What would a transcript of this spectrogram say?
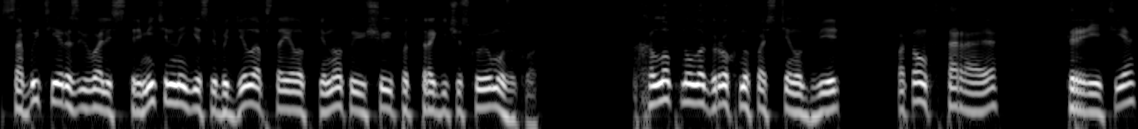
События развивались стремительно, если бы дело обстояло в кино, то еще и под трагическую музыку. Хлопнула, грохнув о стену дверь, потом вторая, третья,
